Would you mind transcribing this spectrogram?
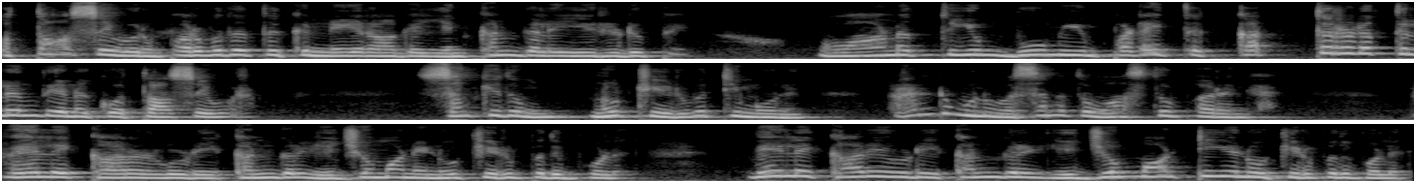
ஒத்தாசை வரும் பர்வதத்துக்கு நேராக என் கண்களை ஏறெடுப்பேன். வானத்தையும் பூமியும் படைத்த கத்தரிடத்திலிருந்து எனக்கு ஒத்தாசை வரும். சங்கீதம் நூற்றி இருபத்தி மூணு. ரெண்டு மூணு வசனத்தை வாஸ்து பாருங்க. வேலைக்காரர்களுடைய கண்கள் எஜமானை நோக்கி இருப்பது போல. வேலைக்காரருடைய கண்கள் எஜமாட்டியை நோக்கி இருப்பது போல.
